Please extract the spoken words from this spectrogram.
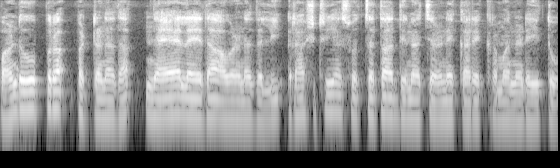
ಪಾಂಡವಪುರ ಪಟ್ಟಣದ ನ್ಯಾಯಾಲಯದ ಆವರಣದಲ್ಲಿ ರಾಷ್ಟ್ರೀಯ ಸ್ವಚ್ಛತಾ ದಿನಾಚರಣೆ ಕಾರ್ಯಕ್ರಮ ನಡೆಯಿತು.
